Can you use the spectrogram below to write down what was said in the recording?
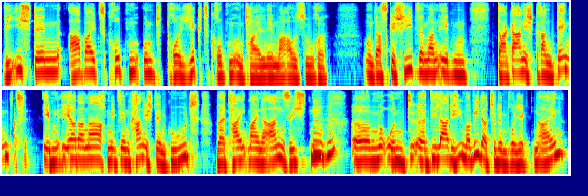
wie ich denn Arbeitsgruppen und Projektgruppen und Teilnehmer aussuche. Und das geschieht, wenn man eben da gar nicht dran denkt, eben eher danach, mit wem kann ich denn gut, wer teilt meine Ansichten mhm. ähm, und äh, die lade ich immer wieder zu den Projekten ein.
